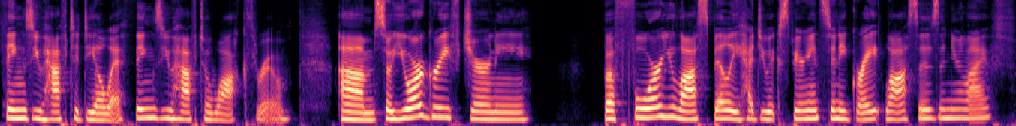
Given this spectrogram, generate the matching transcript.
things you have to deal with, things you have to walk through. Um, so your grief journey before you lost Billy, had you experienced any great losses in your life?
